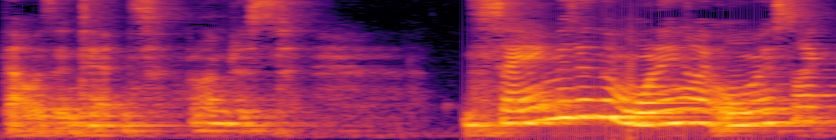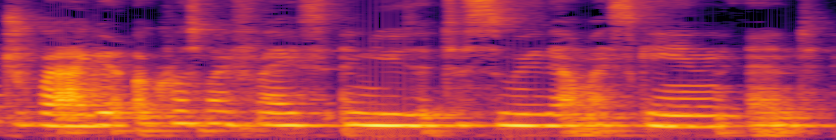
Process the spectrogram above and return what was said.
that was intense. But I'm just, the same as in the morning, I almost like drag it across my face and use it to smooth out my skin and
